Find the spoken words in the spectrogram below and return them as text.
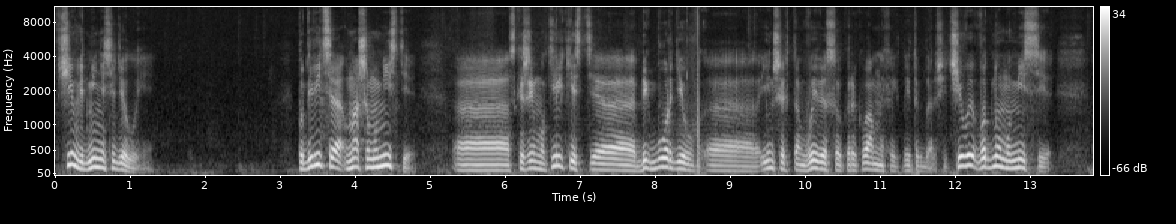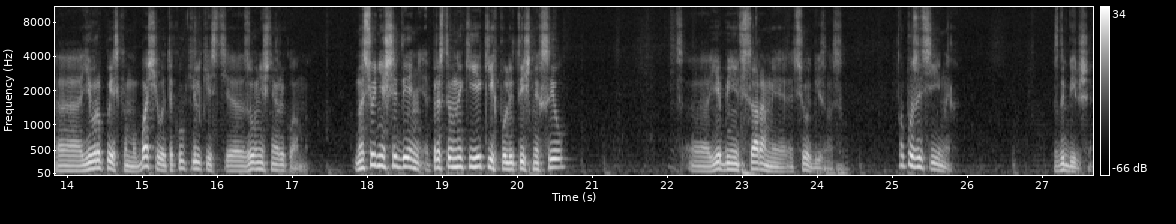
В чим відмінність ідеології? Подивіться в нашому місті, е, скажімо, кількість е, бікбордів, е, інших там вивісок, рекламних і так далі. Чи ви в одному місці європейському бачили таку кількість зовнішньої реклами? На сьогоднішній день представники яких політичних сил є бенефіціарами цього бізнесу? Опозиційних, здебільше.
